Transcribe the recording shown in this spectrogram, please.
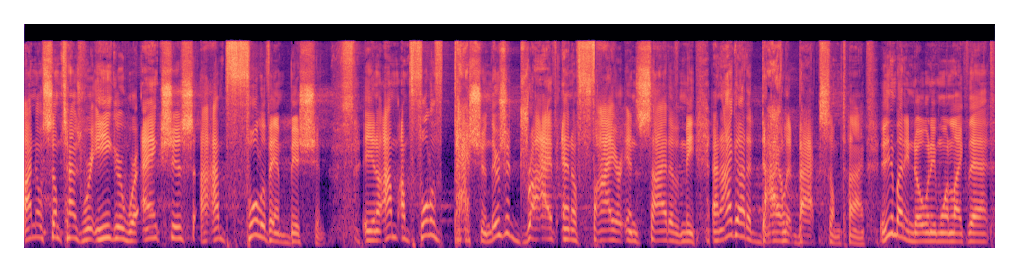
I know sometimes we're eager, we're anxious. I'm full of ambition. You know, I'm, I'm full of passion. There's a drive and a fire inside of me, and I got to dial it back sometime. Does anybody know anyone like that?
